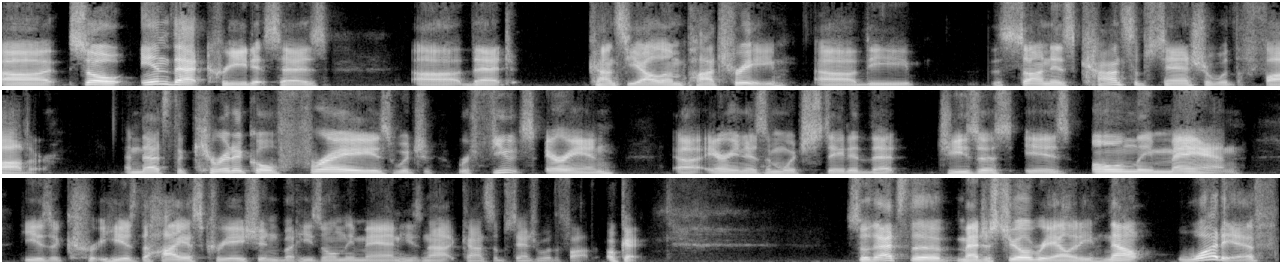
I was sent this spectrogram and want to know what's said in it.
Uh, so in that creed, it says uh, that consubstantialem patri, uh, the the Son is consubstantial with the Father, and that's the critical phrase which refutes Arian uh, Arianism, which stated that Jesus is only man. He is a he is the highest creation, but he's only man. He's not consubstantial with the Father. Okay. So that's the magisterial reality. Now, what if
